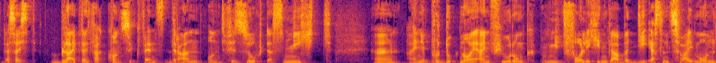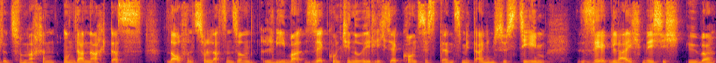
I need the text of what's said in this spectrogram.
Das heißt, bleibt einfach konsequent dran und versucht das nicht äh, eine Produktneueinführung mit voller Hingabe die ersten zwei Monate zu machen und danach das laufen zu lassen, sondern lieber sehr kontinuierlich, sehr konsistent mit einem System sehr gleichmäßig über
